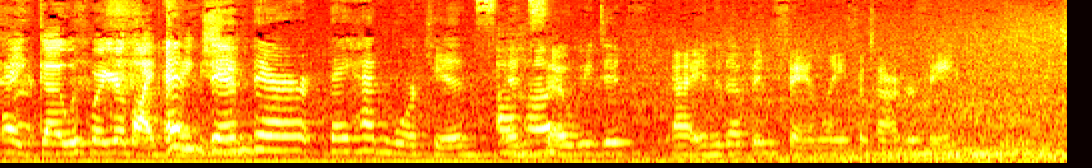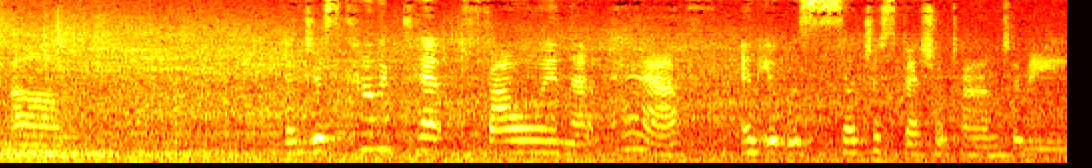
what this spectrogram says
hey, go with where your life And takes then you. there, they had more kids, and Uh-huh. so we did. I ended up in family photography, um, and just kind of kept following that path. And it was such a special time to me.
